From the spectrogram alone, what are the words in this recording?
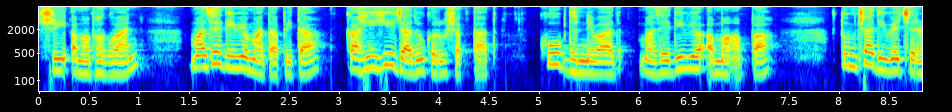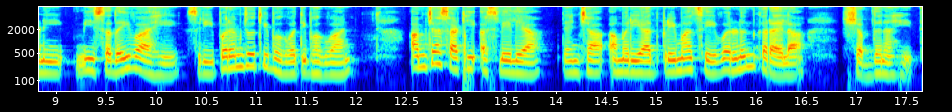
श्री अमा भगवान माझे दिव्य माता पिता काहीही जादू करू शकतात. खूप धन्यवाद माझे दिव्य अम्मा अप्पा तुमच्या दिव्यचरणी मी सदैव आहे. श्री परमज्योती भगवती भगवान आमच्यासाठी असलेल्या त्यांच्या अमर्याद प्रेमाचे वर्णन करायला शब्द नाहीत.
